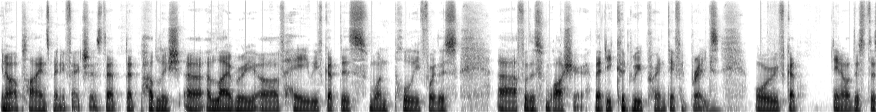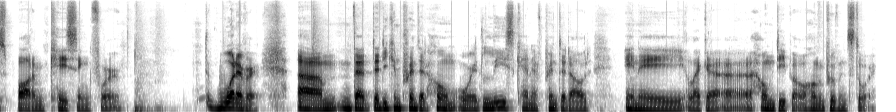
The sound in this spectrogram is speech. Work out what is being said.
you know appliance manufacturers that that publish a, a, library of hey we've got this one pulley for this uh, for this washer that you could reprint if it breaks mm. or we've got you know this this bottom casing for whatever um, that that you can print at home or at least can have printed out in a like a, a Home Depot or home improvement store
